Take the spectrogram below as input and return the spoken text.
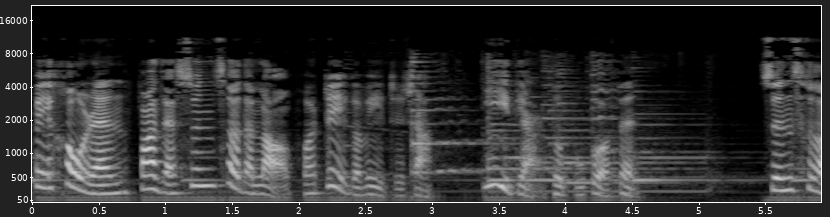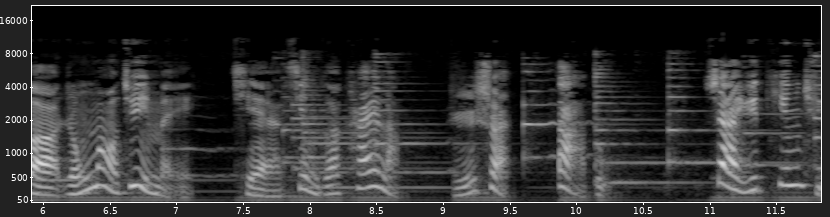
被后人放在孙策的老婆这个位置上一点都不过分。孙策容貌俊美，且性格开朗、直率、大度，善于听取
